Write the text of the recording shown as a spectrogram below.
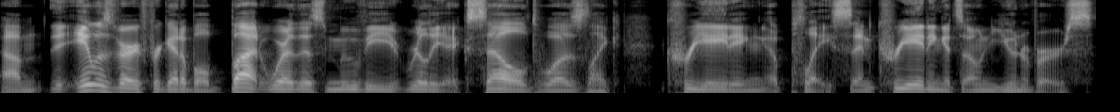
Um, it was very forgettable, but where this movie really excelled was like creating a place and creating its own universe.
